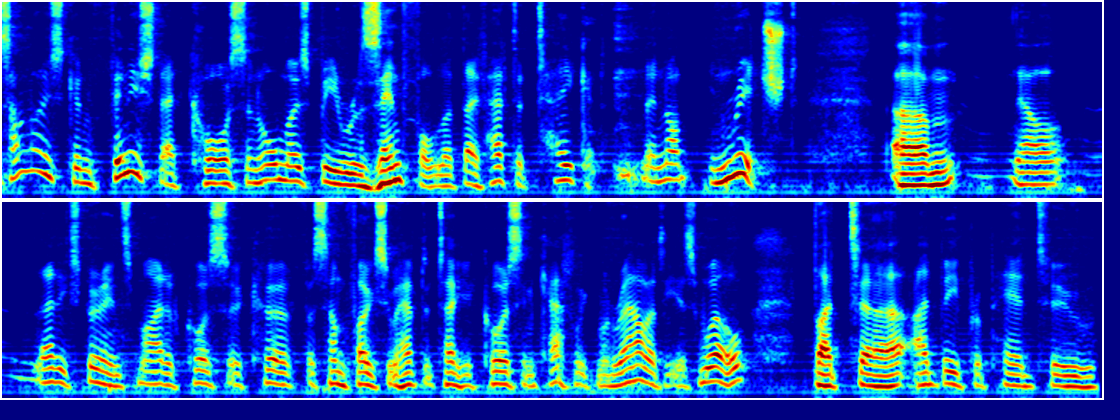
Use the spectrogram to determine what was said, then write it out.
sometimes can finish that course and almost be resentful that they've had to take it. They're not enriched. Um, now, that experience might, of course, occur for some folks who have to take a course in Catholic morality as well, but uh, I'd be prepared to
